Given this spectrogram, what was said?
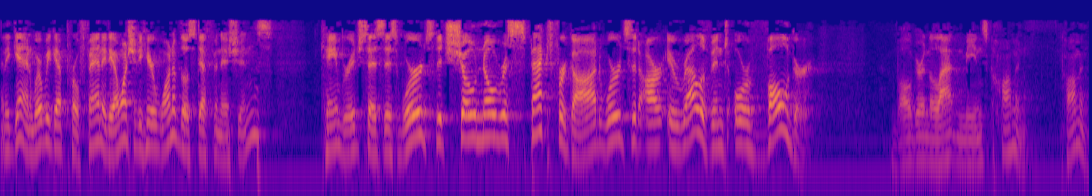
And again, where we get profanity, I want you to hear one of those definitions. Cambridge says this words that show no respect for God, words that are irrelevant or vulgar. Vulgar in the Latin means common. Common.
